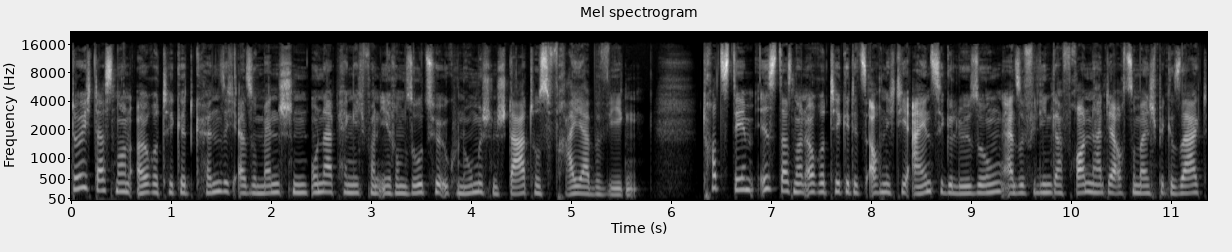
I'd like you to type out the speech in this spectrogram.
Durch das 9-Euro-Ticket können sich also Menschen unabhängig von ihrem sozioökonomischen Status freier bewegen. Trotzdem ist das 9-Euro-Ticket jetzt auch nicht die einzige Lösung. Also Philin Gaffron hat ja auch zum Beispiel gesagt,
